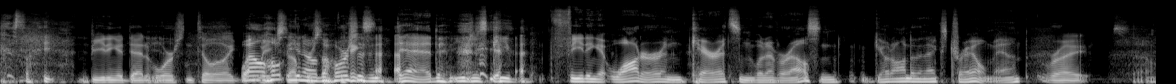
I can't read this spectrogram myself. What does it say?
it's like beating a dead horse until it, like Well, wakes hope, up you know the horse isn't dead. You just keep feeding it water and carrots and whatever else, and get on to the next trail, man. right. So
